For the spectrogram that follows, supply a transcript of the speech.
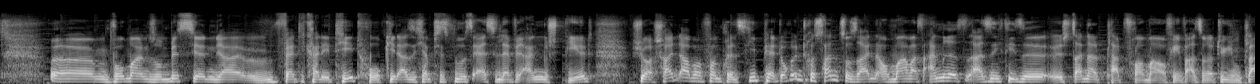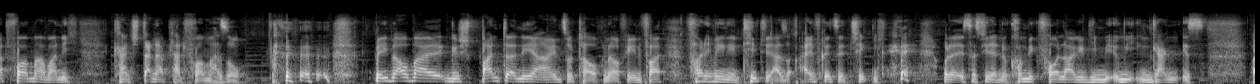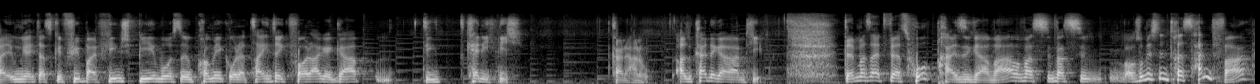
Ähm, wo man so ein bisschen ja, Vertikalität hochgeht. Also ich habe jetzt nur das erste Level angespielt. Ja, scheint aber vom Prinzip her doch interessant zu sein. Auch mal was anderes als nicht diese Standard-Plattformer auf jeden Fall. Also natürlich ein Plattformer, aber nicht kein Standard-Plattformer. So. bin ich mir auch mal gespannt, da näher einzutauchen auf jeden Fall. Vor allem wegen den Titel, also Alfred the Chicken. Oder ist das wieder eine Comic-Vorlage, die mir irgendwie in Gang ist? Weil irgendwie habe ich das Gefühl, bei vielen Spielen, wo es eine Comic- oder Zeichentrick-Vorlage gab, die kenne ich nicht. Keine Ahnung. Also keine Garantie. Denn was etwas hochpreisiger war, was, was auch so ein bisschen interessant war,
